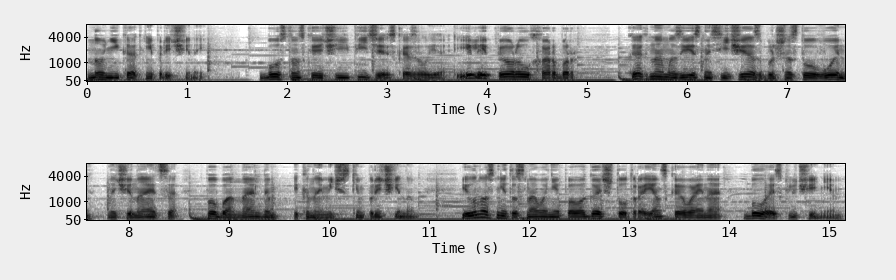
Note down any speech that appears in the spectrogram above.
но никак не причиной. «Бостонское чаепитие», — сказал я, — «или Пёрл-Харбор». Как нам известно сейчас, большинство войн начинается по банальным экономическим причинам, и у нас нет основания полагать, что Троянская война была исключением.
